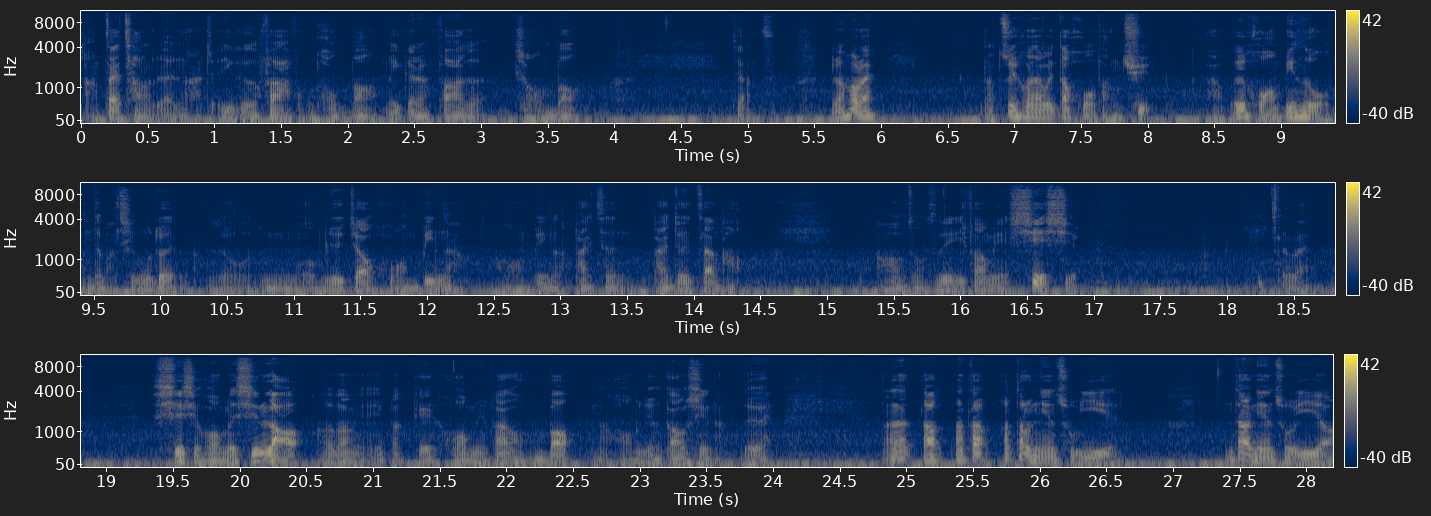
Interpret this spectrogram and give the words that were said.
啊在场的人啊就一个个发红红包，每个人发个小红包，这样子。然后呢，那最后他会到伙房去。啊，因为黄兵是我们的嘛，勤务队的嘛，就嗯，我们就叫黄兵啊，黄兵啊，排成排队站好，然后总是一方面谢谢，对不对？谢谢火王兵辛劳，二方面也把给黄明发个红包，那黄明就很高兴了，对不对？那到那到那到了年初一，到了年初一啊、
